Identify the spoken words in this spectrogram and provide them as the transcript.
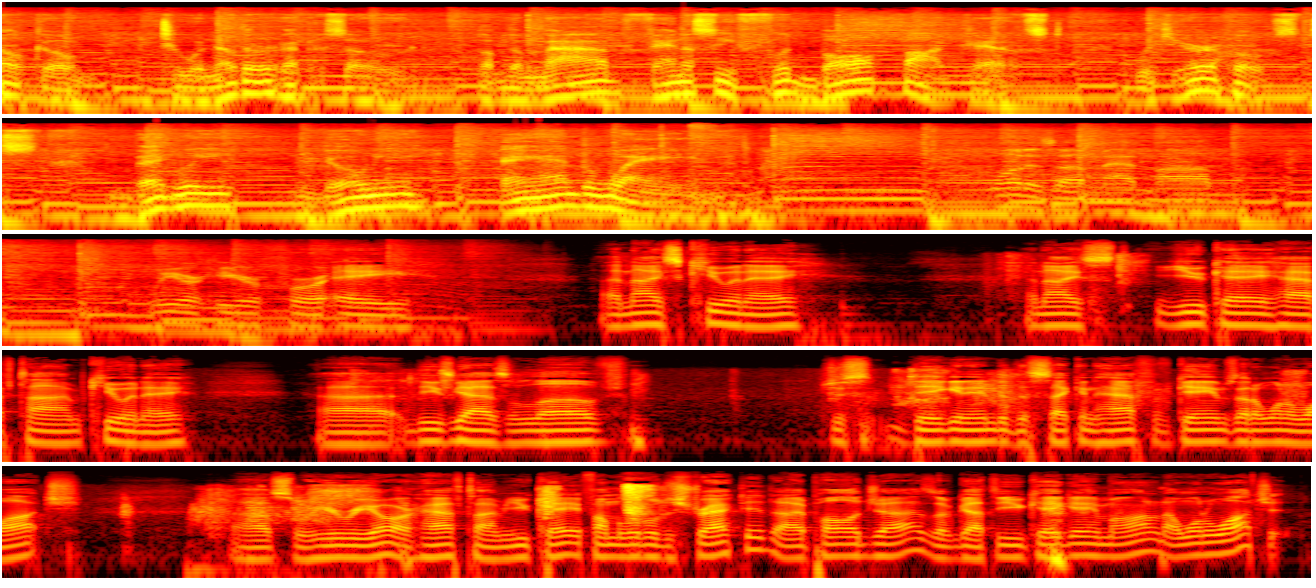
Welcome to another episode of the Mad Fantasy Football Podcast with your hosts, Begley, Goni, and Wayne. What is up, Mad Mob? We are here for a a nice Q and A, a nice UK halftime Q and A. Uh, these guys love just digging into the second half of games that I want to watch. Uh, so here we are, halftime UK. If I'm a little distracted, I apologize. I've got the UK game on and I want to watch it.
